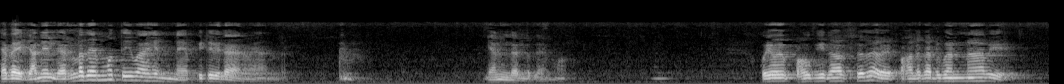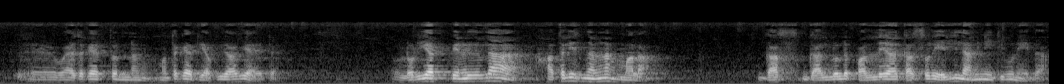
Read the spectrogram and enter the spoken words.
හැබැයි ජනෙල් ඇරලා දැම්මොත් ඒවා ඇහෙන්නේ නැහැ. පිට වෙලා යනවා යන්න. ජනෙල් ඇරලා දැම්මොත්. ඔය පහුගිය දවස්වල පහල කඩු ගන්නාවේ වයසක ඇත්තොන් නම් මතක ඇති අපි ආගේ අයට. ලොරියක් පෙනලා 40 ගණනක් මල. ගස් ගල් වල පල්ලෙහා ගස් වල එල්ලිලා අමිනේ තිබුණේ දා.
